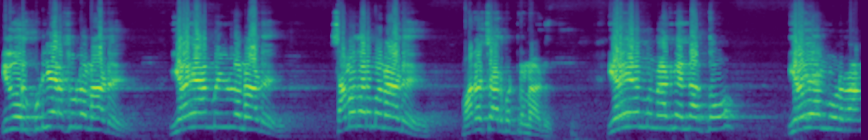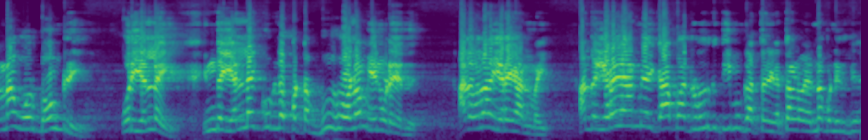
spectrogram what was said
இது ஒரு குடியரசு உள்ள நாடு இறையாண்மையுள்ள நாடு சமதர்ம நாடு மதச்சார்பற்ற நாடு. இறையாண்மை நாடுன்னு என்ன அர்த்தம்? இறையாண்மை நாடுனா ஒரு பவுண்டரி ஒரு எல்லை. இந்த எல்லைக்குள்ளப்பட்ட பூகோளம் என்னுடையது. அதனால இறையாண்மை. அந்த இறையாண்மையை காப்பாற்றுவதற்கு திமுக எத்தனை என்ன பண்ணியிருக்கு?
